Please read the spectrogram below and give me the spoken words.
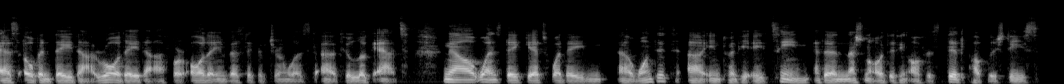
as open data, raw data for all the investigative journalists uh, to look at. Now, once they get what they uh, wanted uh, in 2018, the National Auditing Office did publish these,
